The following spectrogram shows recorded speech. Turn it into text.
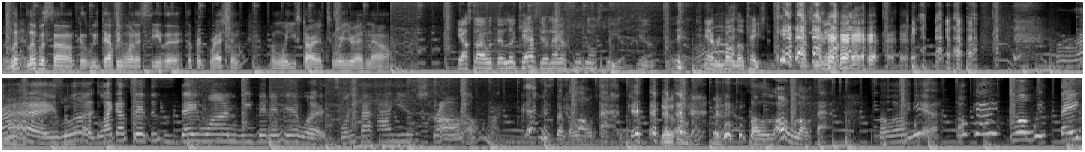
But Look look with some because we definitely want to see the the progression from where you started to where you're at now. Yeah, I started with that little Casio. Now I got a full blown studio, you know, in a remote location. That's what you meant. Right. so- Look, like I said, this is day one. We've been in here, what, 25 years strong? Oh my goodness, that's a long time. That's long. Yeah. it's a long, long time. So, uh, yeah. Okay. Well, we thank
